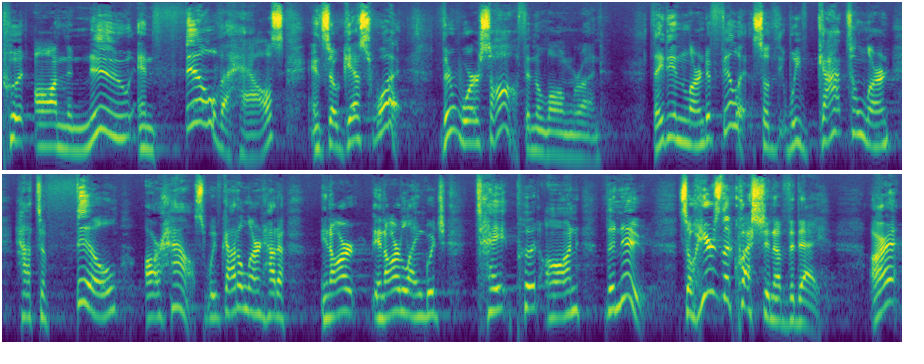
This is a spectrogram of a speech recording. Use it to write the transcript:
put on the new and fill the house. And so guess what? They're worse off in the long run. They didn't learn to fill it. So we've got to learn how to fill our house. We've got to learn how to, in our, in our language, take, put on the new. So here's the question of the day. All right,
